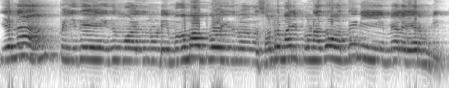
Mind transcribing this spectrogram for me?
ஏன்னா இப்போ இது இது மு- இதனுடைய முகமாக போ இது சொல்கிற மாதிரி போனால் தான் வந்து நீ மேலே ஏற முடியும்.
